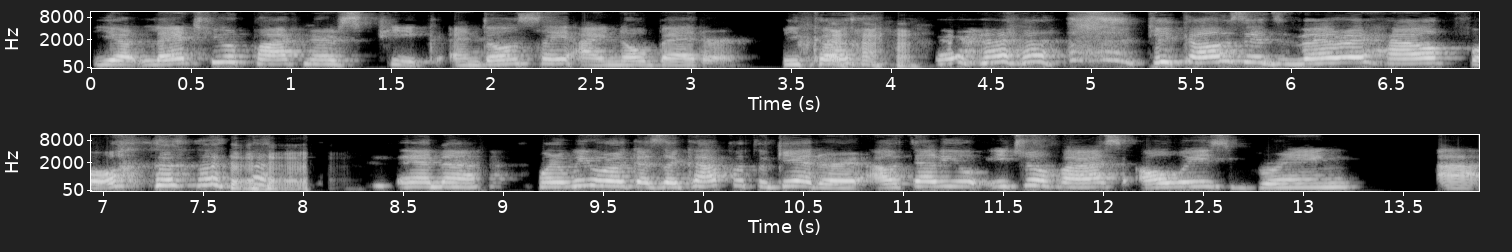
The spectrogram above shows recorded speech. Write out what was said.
your let your partner speak, and don't say "I know better" because because it's very helpful. and uh, when we work as a couple together, I'll tell you, each of us always bring uh,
